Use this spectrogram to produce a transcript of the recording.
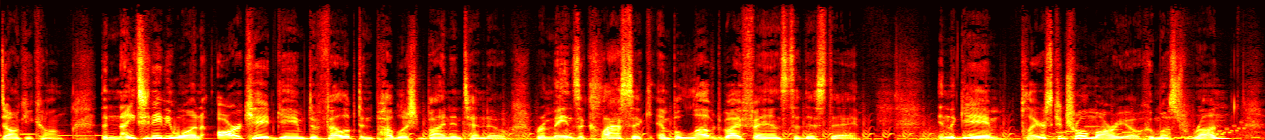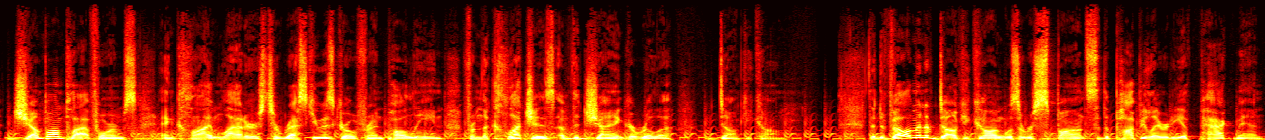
Donkey Kong, the 1981 arcade game developed and published by Nintendo, remains a classic and beloved by fans to this day. In the game, players control Mario, who must run, jump on platforms, and climb ladders to rescue his girlfriend Pauline from the clutches of the giant gorilla, Donkey Kong. The development of Donkey Kong was a response to the popularity of Pac Man,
